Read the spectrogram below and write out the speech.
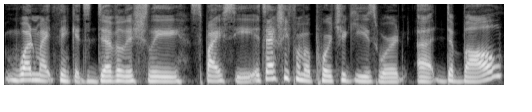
one might think it's devilishly spicy. It's actually from a Portuguese word, uh, debal.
